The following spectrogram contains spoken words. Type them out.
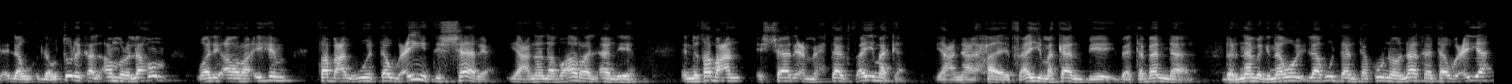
لو لو ترك الأمر لهم ولآرائهم طبعا وتوعيه الشارع. يعني أنا بقرا الآن إيه؟ إن طبعا الشارع محتاج في أي مكان. يعني في أي مكان بيتبنى برنامج نووي لابد أن تكون هناك توعية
